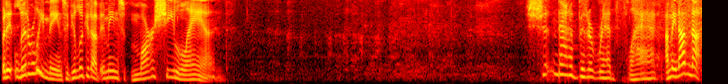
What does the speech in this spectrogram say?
but it literally means, if you look it up, it means marshy land. Shouldn't that have been a red flag? I mean, I'm not.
